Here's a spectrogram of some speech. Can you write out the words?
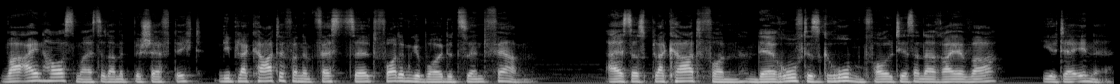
war ein Hausmeister damit beschäftigt, die Plakate von dem Festzelt vor dem Gebäude zu entfernen. Als das Plakat von Der Ruf des Grubenfaultiers an der Reihe war, hielt er inne.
